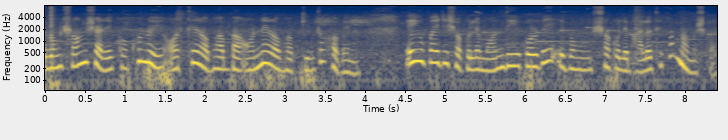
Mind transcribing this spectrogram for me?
এবং সংসারে কখনোই অর্থের অভাব বা অন্যের অভাব কিন্তু হবে না। এই উপায়টি সকলে মন দিয়ে করবে এবং সকলে ভালো থেকো। নমস্কার।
